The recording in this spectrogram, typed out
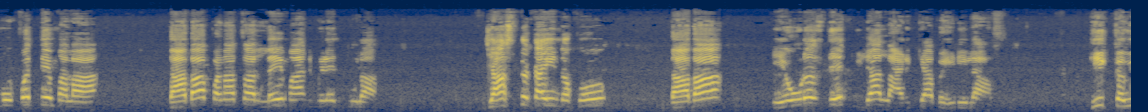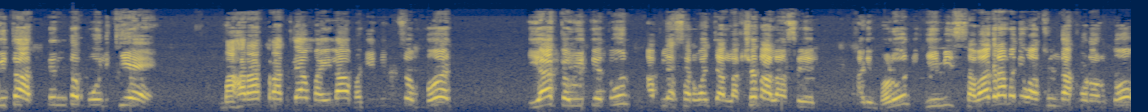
मोफत दे मला. दादापणाचा लय मान मिळेल तुला. जास्त काही नको. दादा एवढंच दे तुझ्या लाडक्या बहिणीला. ही कविता अत्यंत बोलकी आहे. महाराष्ट्रातल्या महिला भगिनींचं मन या कवितेतून आपल्या सर्वांच्या लक्षात आलं असेल. आणि म्हणून ही मी सभागृहामध्ये वाचून दाखवणार होतो.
